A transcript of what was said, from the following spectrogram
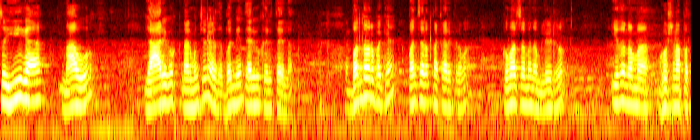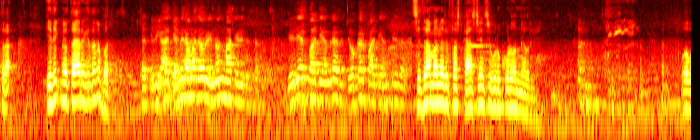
ಸೊ ಈಗ ನಾವು ಯಾರಿಗೂ ನಾನು ಮುಂಚೆನೇ ಹೇಳಿದೆ ಬನ್ನಿ ಅಂತ ಯಾರಿಗೂ ಕರಿತಾ ಇಲ್ಲ. ಬಂದವ್ರ ಬಗ್ಗೆ ಪಂಚರತ್ನ ಕಾರ್ಯಕ್ರಮ ಕುಮಾರಸ್ವಾಮಿ ನಮ್ಮ ಲೀಡ್ರು ಇದು ನಮ್ಮ ಘೋಷಣಾ ಪತ್ರ. ಇದಕ್ಕೆ ನೀವು ಅಹಮದ್ ಅವರು ಇನ್ನೊಂದು ಮಾತು ಹೇಳಿದ್ರು sir. J D S party ಅಂದ್ರೆ ಅದು ಜೋಕರ್ ಪಾರ್ಟಿ ಅಂತ ಫಸ್ಟ್ ಕಾನ್ಸ್ಟಿಟ್ಯೂನ್ಸಿ ಹುಡುಕೊಡು ಅನ್ನೆ ಅವ್ರಿಗೆ. ಒಬ್ಬ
